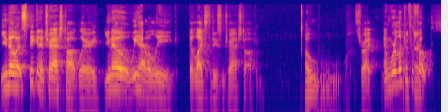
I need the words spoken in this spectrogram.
You know what? Speaking of trash talk, Larry, you know we have a league that likes to do some trash talking. oh, That's right, and we're looking Yes, for sir. folks.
